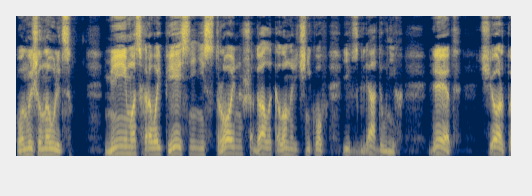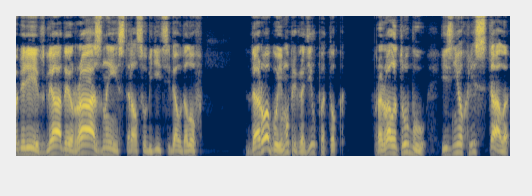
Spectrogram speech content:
Он вышел на улицу. Мимо с хоровой песней нестройно шагала колонна речников, и взгляды у них. Нет, черт побери, взгляды разные, старался убедить себя удалов. Дорогу ему преградил поток. Прорвало трубу, из нее хлестало,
